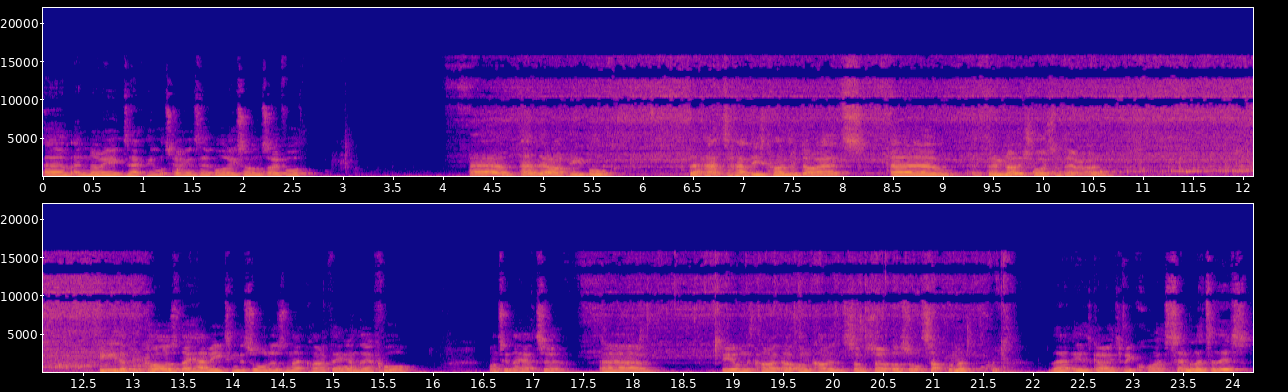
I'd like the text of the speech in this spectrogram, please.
um, and knowing exactly what's going into their body, so on and so forth. Um, and there are people that have to have these kinds of diets um, through no choice of their own, either because they have eating disorders and that kind of thing, and therefore wanting they have to um, be on the kind uh, on kind some sort of, sort of supplement that is going to be quite similar to this,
